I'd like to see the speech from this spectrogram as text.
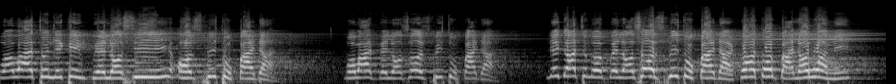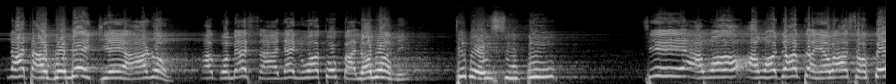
Wọ́n wá tún ní kí n gbé lọ sí hospital padà mo wá gbé lọ sí hospital padà. Níjọ́ tí mo gbé lọ sí hospital padà kí wọ́n tó gbà lọ́wọ́ mi látago méje àárọ̀ aago mẹ́sàn-án alẹ́ ni wọ́n tó gbà lọ́wọ́ mi tí mò ń sunkún tí àwọn àwọn dókítà yẹn wá sọ pé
